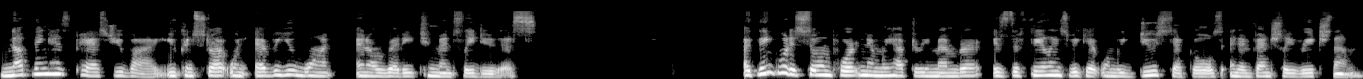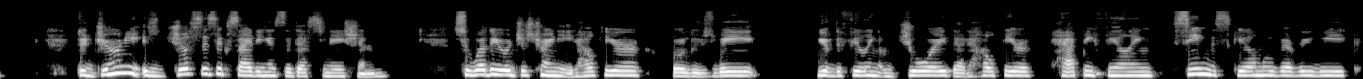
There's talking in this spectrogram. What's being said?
Nothing has passed you by. You can start whenever you want and are ready to mentally do this. I think what is so important and we have to remember is the feelings we get when we do set goals and eventually reach them. The journey is just as exciting as the destination. So, whether you're just trying to eat healthier or lose weight, you have the feeling of joy, that healthier, happy feeling, seeing the scale move every week,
